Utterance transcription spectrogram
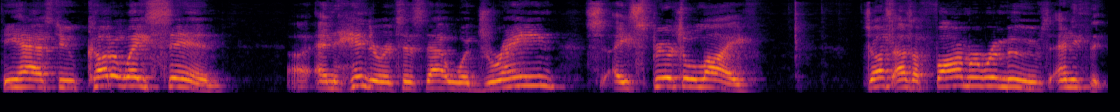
He has to cut away sin uh, and hindrances that would drain a spiritual life, just as a farmer removes anything,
